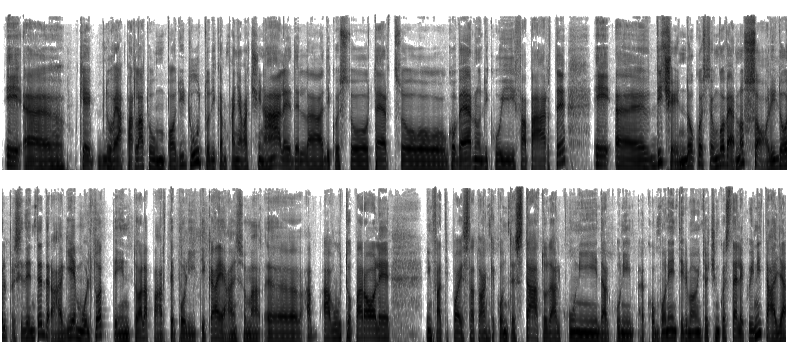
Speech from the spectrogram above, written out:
e, eh, che, dove ha parlato un po' di tutto, di campagna vaccinale, della, di questo terzo governo di cui fa parte, e eh, dicendo questo è un governo solido, il presidente Draghi è molto attento alla parte politica e ha, insomma, eh, ha, ha avuto parole infatti poi è stato anche contestato da alcuni, da alcuni eh, componenti del Movimento 5 Stelle qui in Italia,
